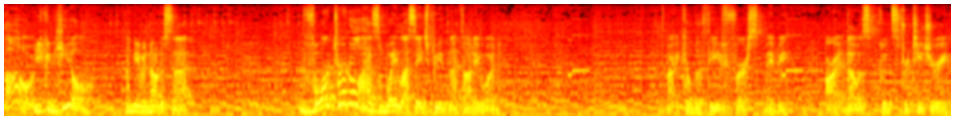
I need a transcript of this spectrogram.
Oh, you can heal. I didn't even notice that. Vor Turtle has way less HP than I thought he would. Alright, kill the thief first, maybe. Alright, that was good strategery.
